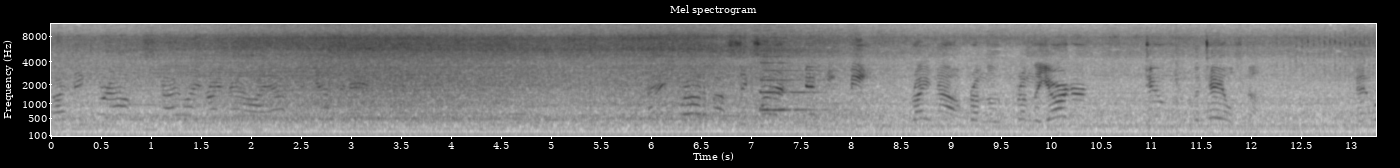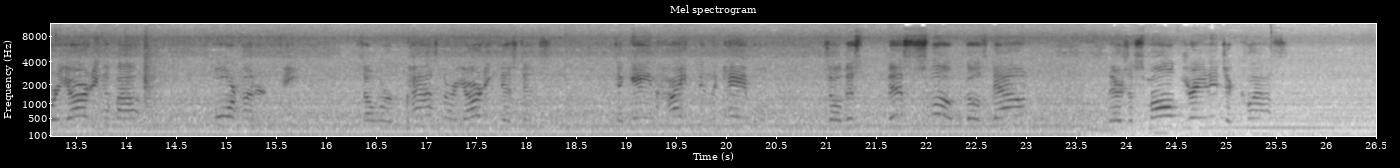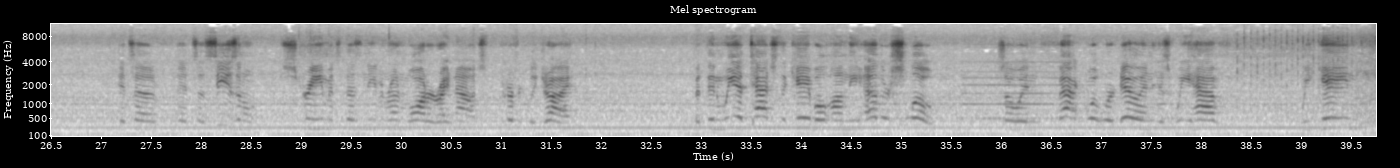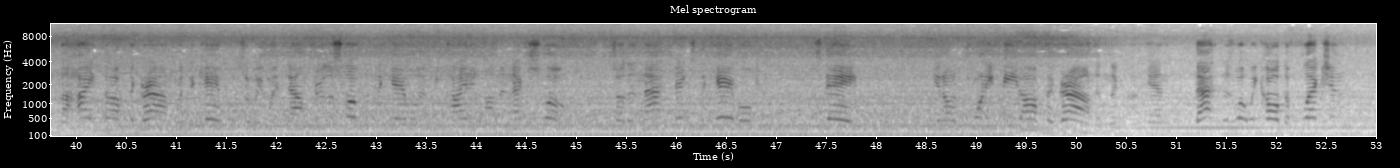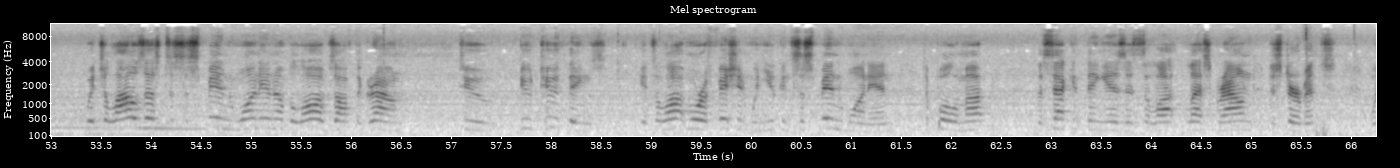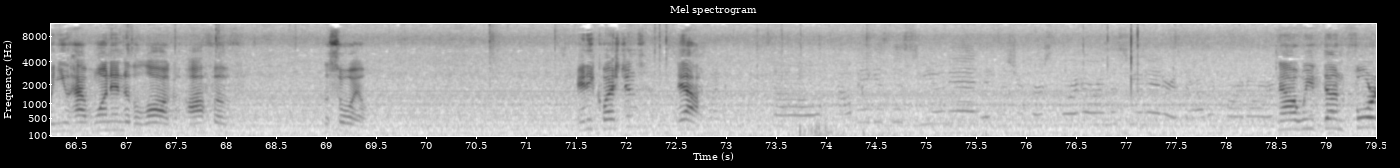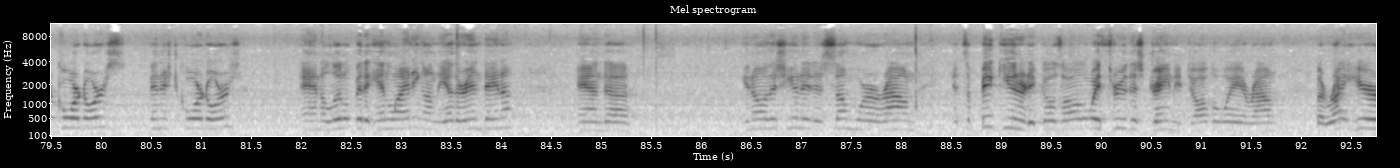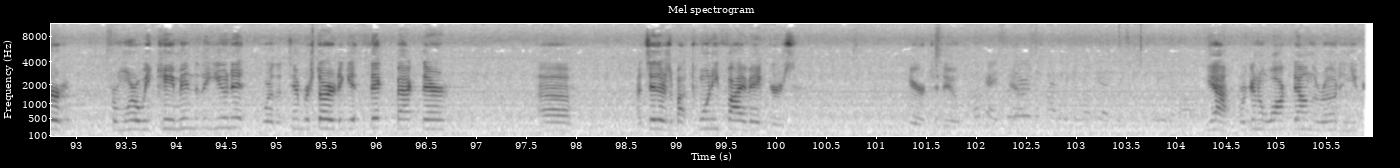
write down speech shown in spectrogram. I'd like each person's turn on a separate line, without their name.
I think we're out in Skyline right now. I asked yesterday. I think we're out about 650 feet right now from the from the yarder to the tail stump. And we're yarding about 400 feet. So we're past our yarding distance to gain height in the cable. So this this slope goes down. There's a small drainage, a class. It's a it's a seasonal stream. It doesn't even run water right now. It's perfectly dry. But then we attach the cable on the other slope. So in fact, what we're doing is we have we gain the height off the ground with the cable. So we went down through the slope with the cable and we tied it on the next slope. So then that makes the cable stay, you know, 20 feet off the ground. And, the, and that is what we call deflection, which allows us to suspend one end of the logs off the ground to do two things. It's a lot more efficient when you can suspend one end to pull them up. The second thing is it's a lot less ground disturbance when you have one end of the log off of the soil. Any questions? Yeah.
So, how big is this unit? Is this your first corridor in this unit, or is there other corridors?
Now we've done four corridors, finished corridors, and a little bit of inlining on the other end, Dana. And uh, you know, this unit is somewhere around. It's a big unit. It goes all the way through this drainage, all the way around. But right here, from where we came into the unit, where the timber started to get thick back there, uh, I'd say there's about 25 acres here to do.
Okay, so there is a part we can look at all.
Yeah, we're gonna walk down the road and you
